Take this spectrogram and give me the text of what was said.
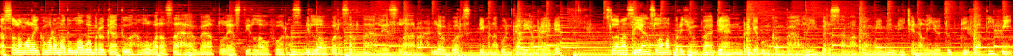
Assalamualaikum warahmatullahi wabarakatuh. Halo para sahabat Lesti Lovers, Belovers, serta Leslar Lovers di mana pun kalian berada. Selamat siang, selamat berjumpa dan bergabung kembali bersama Bang Mimin di channel Youtube Diva TV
